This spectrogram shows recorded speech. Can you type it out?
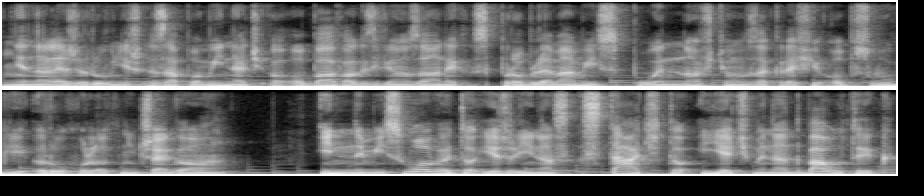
Nie należy również zapominać o obawach związanych z problemami z płynnością w zakresie obsługi ruchu lotniczego. Innymi słowy, to jeżeli nas stać, to jedźmy nad Bałtyk.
